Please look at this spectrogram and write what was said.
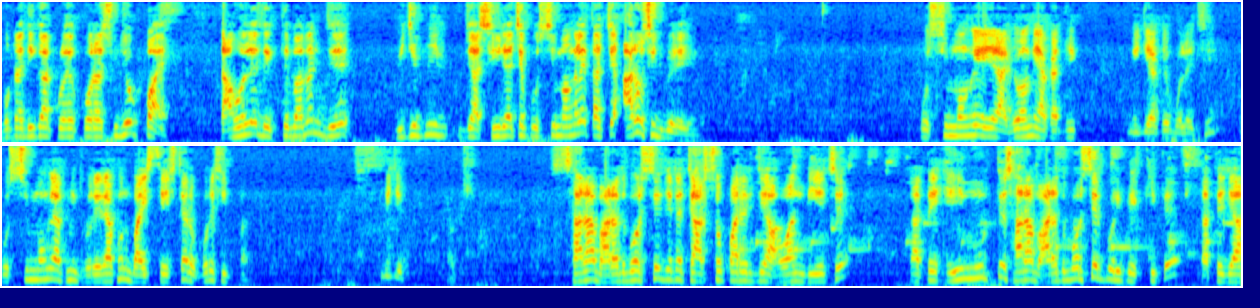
ভোটাধিকার প্রয়োগ করার সুযোগ পায়, তাহলে দেখতে পাবেন যে বিজেপির যা সিট আছে পশ্চিমবাংলায়, তার চেয়ে আরও সিট বেড়ে যাবে। পশ্চিমবঙ্গে এর আগেও আমি একাধিক মিডিয়াকে বলেছি পশ্চিমবঙ্গে আপনি ধরে রাখুন বাইশ তেইশটার ওপরে সিট পাবেন। বিজেপি। সারা ভারতবর্ষে যেটা চারশো পারের যে আহ্বান দিয়েছে তাতে এই মুহূর্তে সারা ভারতবর্ষের পরিপ্রেক্ষিতে তাতে যা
